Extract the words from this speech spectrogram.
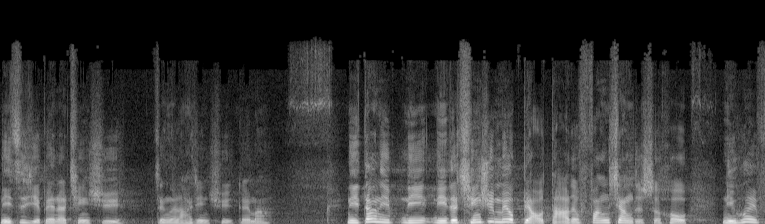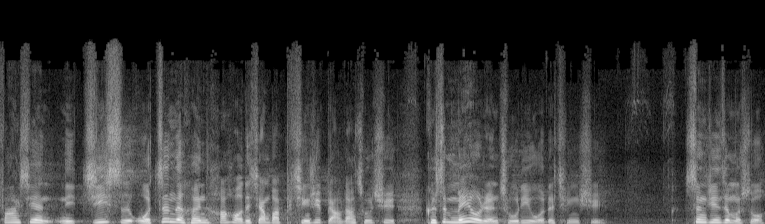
你自己也被那情绪整个拉进去，对吗？你当你你你的情绪没有表达的方向的时候，你会发现，你即使我真的很好好的想把情绪表达出去，可是没有人处理我的情绪。圣经这么说，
